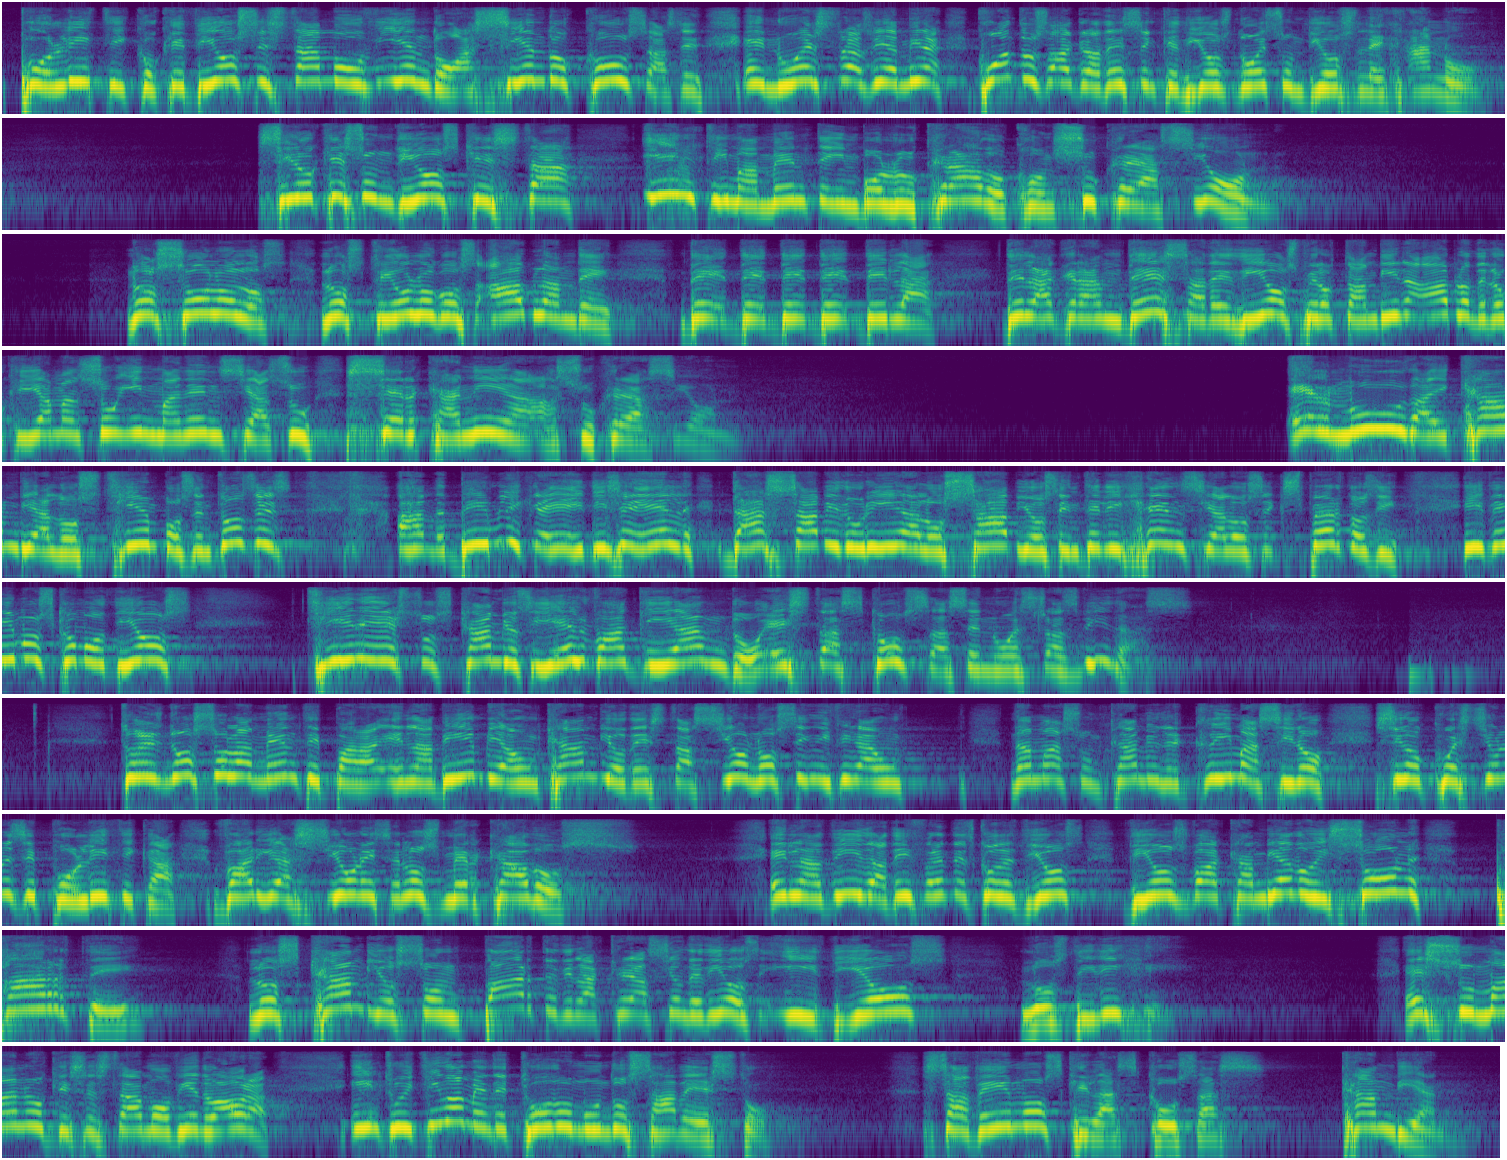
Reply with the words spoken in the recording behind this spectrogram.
político, que Dios está moviendo, haciendo cosas en, en nuestras vidas. Mira, ¿cuántos agradecen que Dios no es un Dios lejano? Sino que es un Dios que está íntimamente involucrado con su creación. No solo los, los teólogos hablan de, de, de, de, la, de la grandeza de Dios, pero también hablan de lo que llaman su inmanencia, su cercanía a su creación. Él muda y cambia los tiempos. Entonces, um, bíblica y dice, Él da sabiduría a los sabios, inteligencia a los expertos. Y, y vemos como Dios tiene estos cambios y Él va guiando estas cosas en nuestras vidas. Entonces, no solamente para en la Biblia un cambio de estación no significa nada más un cambio en el clima, sino, sino cuestiones de política, variaciones en los mercados, en la vida, diferentes cosas. Dios, Dios va cambiando y son parte, los cambios son parte de la creación de Dios y Dios los dirige. Es su mano que se está moviendo. Ahora, intuitivamente todo el mundo sabe esto. Sabemos que las cosas cambian.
